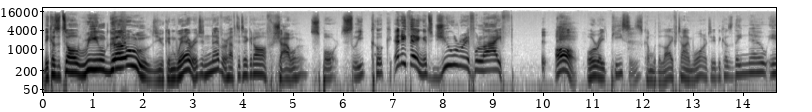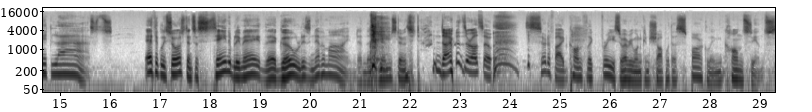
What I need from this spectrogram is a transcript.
Because it's all real gold, you can wear it and never have to take it off. Shower, sport, sleep, cook, anything. It's jewelry for life. All Aurate pieces come with a lifetime warranty because they know it lasts. Ethically sourced and sustainably made, their gold is never mined, and the gemstones and diamonds are also certified conflict free so everyone can shop with a sparkling conscience.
